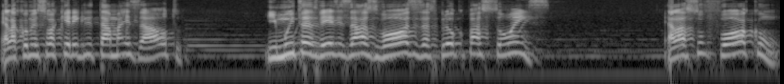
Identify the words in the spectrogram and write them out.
Ela começou a querer gritar mais alto. E muitas vezes as vozes, as preocupações, elas sufocam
